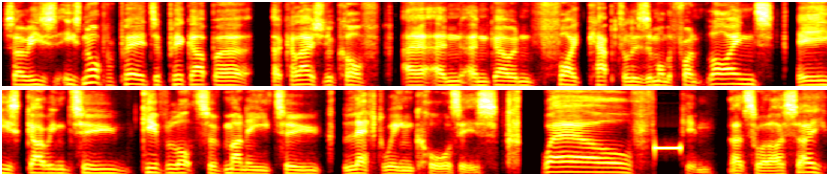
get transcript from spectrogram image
So he's he's not prepared to pick up a, a Kalashnikov uh, and and go and fight capitalism on the front lines. He's going to give lots of money to left wing causes. Well, f- him. That's what I say.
